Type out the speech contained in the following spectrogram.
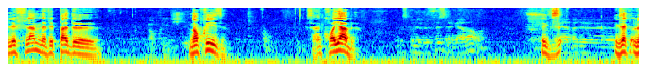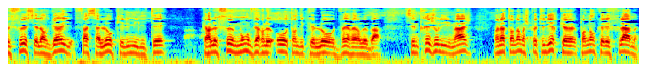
les flammes n'avaient pas de d'emprise. C'est incroyable. Exact. Le feu, c'est l'orgueil face à l'eau qui est l'humilité, car le feu monte vers le haut tandis que l'eau va vers le bas. C'est une très jolie image. En attendant, moi, je peux te dire que pendant que les flammes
